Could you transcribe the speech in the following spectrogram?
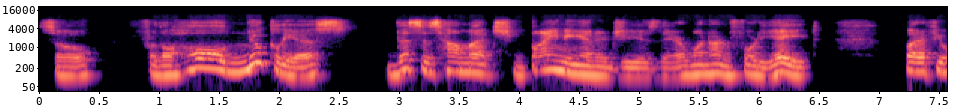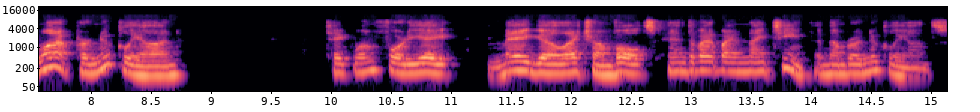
So for the whole nucleus, this is how much binding energy is there, 148. But if you want it per nucleon, take 148 mega electron volts and divide it by 19, the number of nucleons.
